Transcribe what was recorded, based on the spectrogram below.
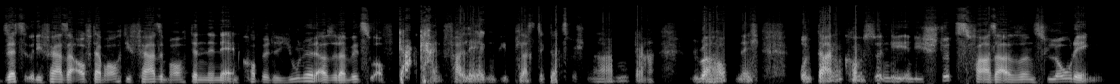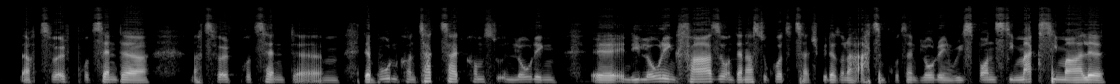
setzt über die Ferse auf, da braucht die Ferse, braucht dann eine entkoppelte Unit, also da willst du auf gar keinen Fall irgendwie Plastik dazwischen haben, gar überhaupt nicht. Und dann kommst du in die, in die Stützphase, also ins Loading, nach 12 Prozent der nach 12 Prozent ähm, der Bodenkontaktzeit kommst du in Loading, äh, in die Loading-Phase und dann hast du kurze Zeit später so nach 18 Prozent Loading Response die maximale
